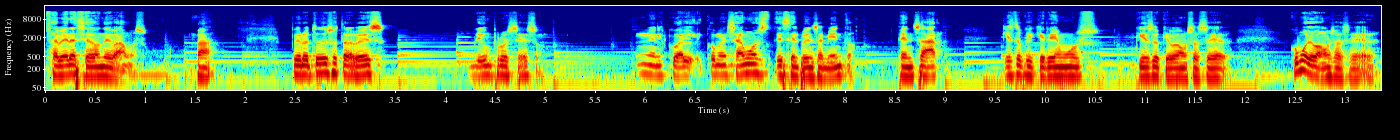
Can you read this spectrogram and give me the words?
saber hacia dónde vamos, va. Pero todo eso a través de un proceso en el cual comenzamos desde el pensamiento, pensar qué es lo que queremos, qué es lo que vamos a hacer, cómo lo vamos a hacer,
